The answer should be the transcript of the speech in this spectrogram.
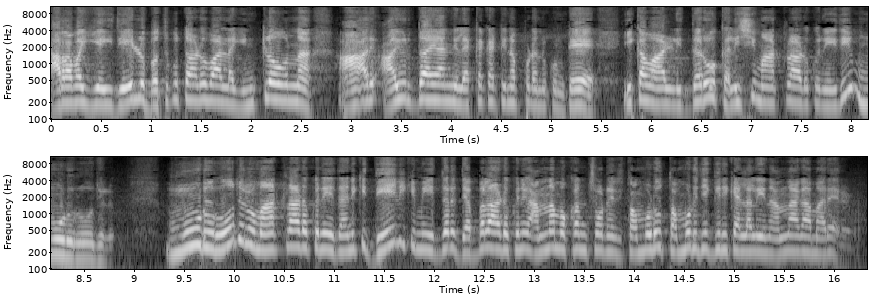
అరవై ఐదేళ్ళు బతుకుతాడు వాళ్ళ ఇంట్లో ఉన్న ఆయుర్దాయాన్ని లెక్క కట్టినప్పుడు అనుకుంటే ఇక వాళ్ళిద్దరూ కలిసి మాట్లాడుకునేది మూడు రోజులు. మూడు రోజులు మాట్లాడుకునే దానికి దేనికి మీ ఇద్దరు దెబ్బలాడుకుని అన్న ముఖం చూడని తమ్ముడు తమ్ముడి దగ్గరికి వెళ్ళలేని అన్నగా మారారు.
